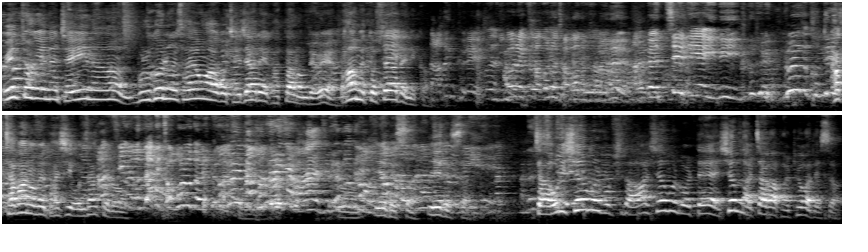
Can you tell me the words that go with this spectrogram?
왼쪽에 있는 제이는 물건을 사용하고 제자리에 갖다 놓은데 왜 다음에 또 써야 되니까 나는 그래. 이거를 각오로 잡아놓으면은 며칠 뒤에 이미 이거를 그러니까 건드리지 각 잡아놓으면 다시 원상태로 지금 원장이 저걸로 거야. 그러니까 건드리지 말아야지. 왜 건드리지? 이해됐어 이해됐어 자 우리 시험을 봅시다 시험을 볼 때 시험 날짜가 발표가 됐어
